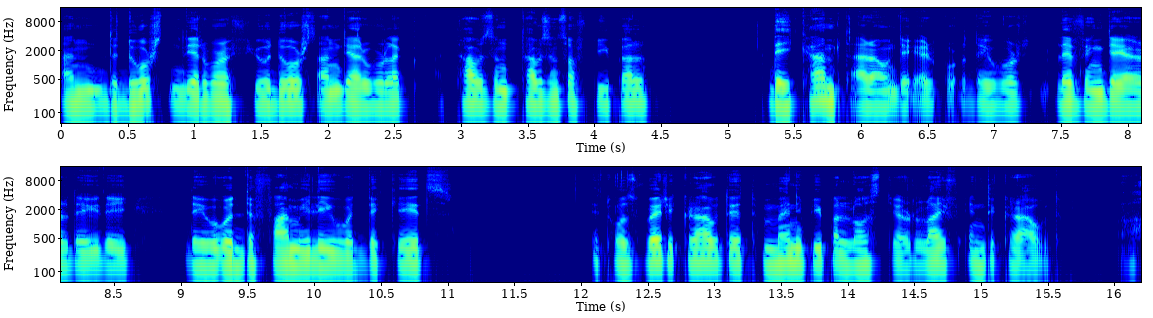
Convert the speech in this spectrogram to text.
and the doors there were a few doors and there were like a thousand thousands of people they camped around the airport. They were living there. They they they with the family, with the kids. It was very crowded. Many people lost their life in the crowd. Ugh.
